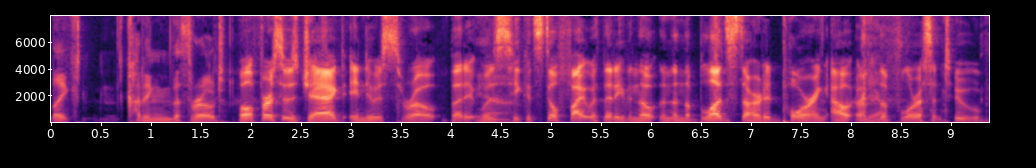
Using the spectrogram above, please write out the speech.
like cutting the throat. Well, at first it was jagged into his throat, but it was Yeah. he could still fight with it, even though. And then the blood started pouring out of Yeah. the fluorescent tube,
